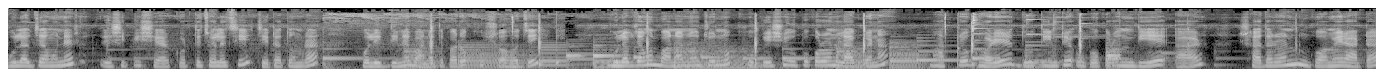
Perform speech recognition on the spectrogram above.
গুলাব জামুনের রেসিপি শেয়ার করতে চলেছি, যেটা তোমরা হোলির দিনে বানাতে পারো খুব সহজেই। গুলাব জামুন বানানোর জন্য খুব বেশি উপকরণ লাগবে না, মাত্র ঘরের দু তিনটে উপকরণ দিয়ে আর সাধারণ গমের আটা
